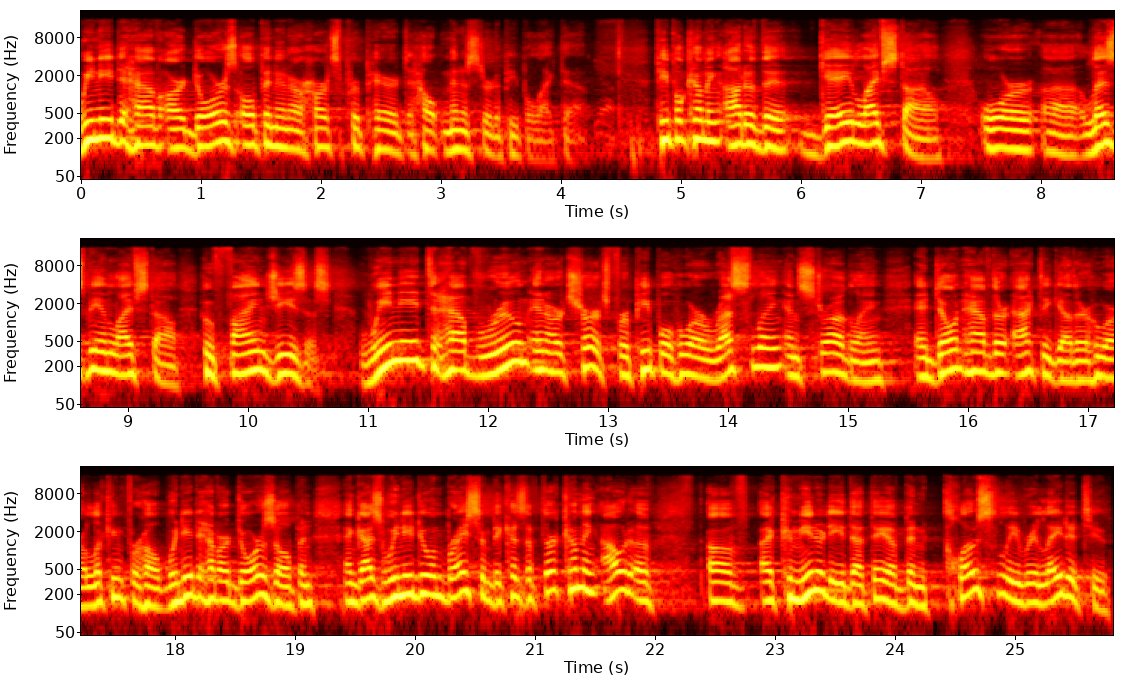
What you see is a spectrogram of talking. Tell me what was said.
We need to have our doors open and our hearts prepared to help minister to people like that. People coming out of the gay lifestyle or uh, lesbian lifestyle who find Jesus. We need to have room in our church for people who are wrestling and struggling and don't have their act together, who are looking for hope. We need to have our doors open. And guys, we need to embrace them because if they're coming out of, of a community that they have been closely related to,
